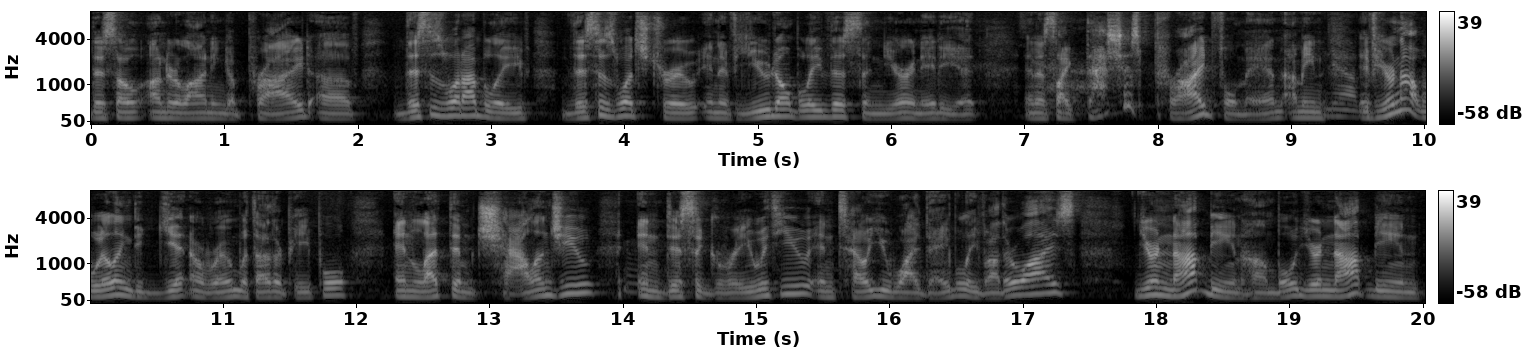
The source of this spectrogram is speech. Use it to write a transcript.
this underlining of pride of this is what I believe, this is what's true, and if you don't believe this, then you're an idiot. And it's like that's just prideful, man. I mean, Yeah. if you're not willing to get in a room with other people and let them challenge you and disagree with you and tell you why they believe otherwise, you're not being humble. You're not being,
